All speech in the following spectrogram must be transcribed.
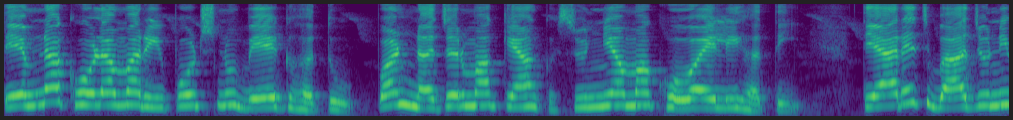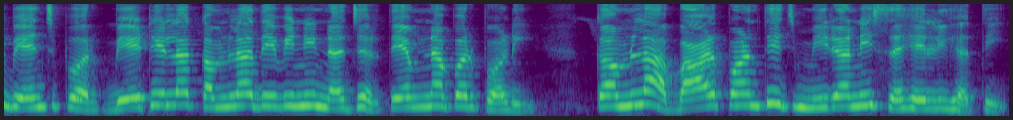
તેમના ખોળામાં રિપોર્ટ્સનું બેગ હતું, પણ નજરમાં ક્યાંક શૂન્યમાં ખોવાયેલી હતી. ત્યારે જ બાજુની બેન્ચ પર બેઠેલા કમલાદેવીની નજર તેમના પર પડી. કમલા બાળપણથી જ મીરાની સહેલી હતી.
